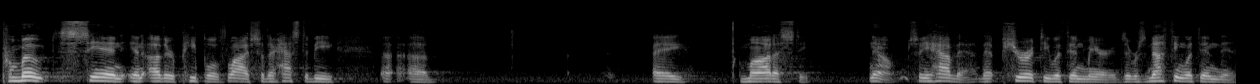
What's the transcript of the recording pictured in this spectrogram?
promote sin in other people's lives. So there has to be a, a, a modesty. Now, so you have that, that purity within marriage. There was nothing within them.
